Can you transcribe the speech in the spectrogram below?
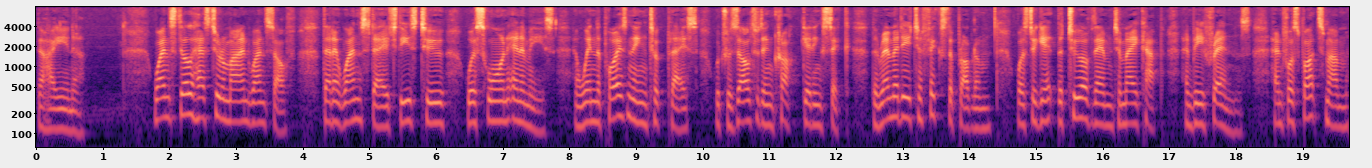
the hyena one still has to remind oneself that at one stage these two were sworn enemies, and when the poisoning took place, which resulted in Croc getting sick, the remedy to fix the problem was to get the two of them to make up and be friends, and for Spot's mum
